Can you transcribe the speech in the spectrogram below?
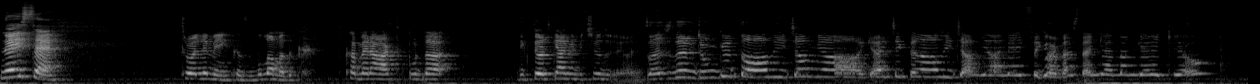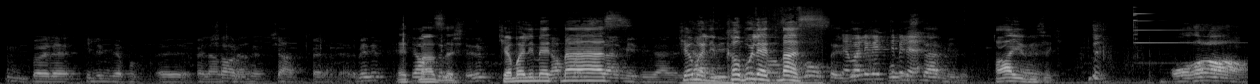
Neyse. Trollemeyin kızı bulamadık. Kamera artık burada dikdörtgen bir biçimde duruyor. Saçlarım çok kötü ağlayacağım ya. Gerçekten ağlayacağım ya. Neyse görmezden gelmem gerekiyor. Böyle film yapıp e, falan Şarkı. filan. Şarkı falan yani. Benim Etmezler. yaptığım işlerim Kemal'im yapmak etmez. ister miydin yani? Kemal'im Yani kabul etmez. olsaydı Kemal'im etti bunu bile. ister miydin? Hayır Evet. diyecek. Oha!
